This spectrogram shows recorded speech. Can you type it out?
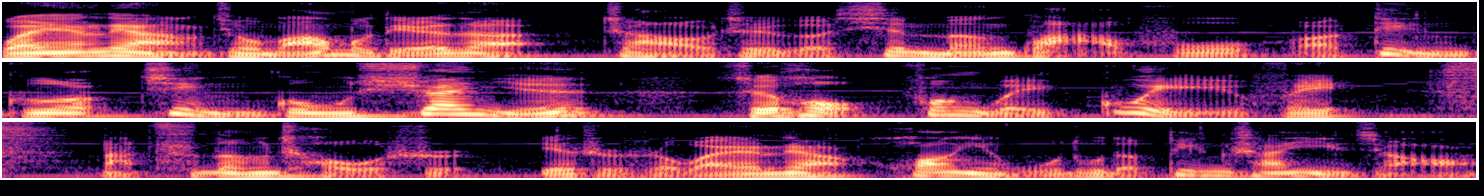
完颜亮就忙不迭的召这个新门寡妇啊定歌进宫宣淫，随后封为贵妃。那此等丑事，也只是完颜亮荒淫无度的冰山一角。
